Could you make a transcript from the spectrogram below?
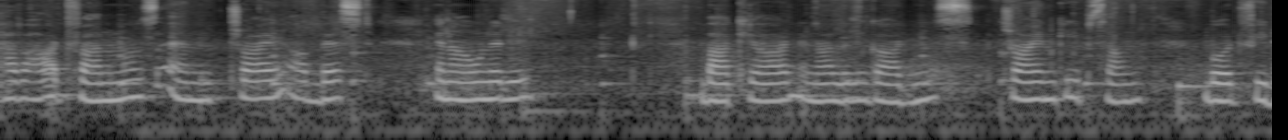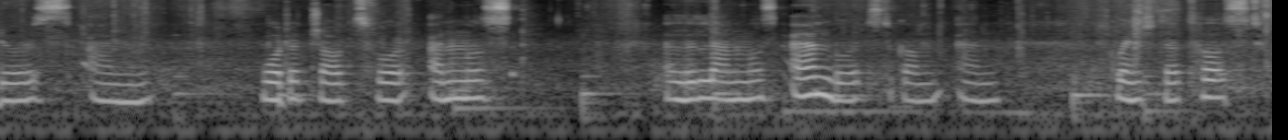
have a heart for animals and try our best in our own little backyard, in our little gardens. Try and keep some bird feeders and water trouts for animals, and little animals and birds to come and quench their thirst.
